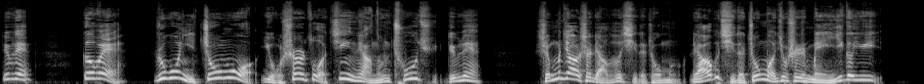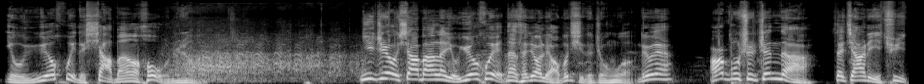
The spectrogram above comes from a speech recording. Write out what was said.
对不对？各位。如果你周末有事儿做，尽量能出去，对不对？什么叫是了不起的周末？了不起的周末就是每一个约有约会的下班后，你知道吗？你只有下班了有约会，那才叫了不起的周末，对不对？而不是真的在家里去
